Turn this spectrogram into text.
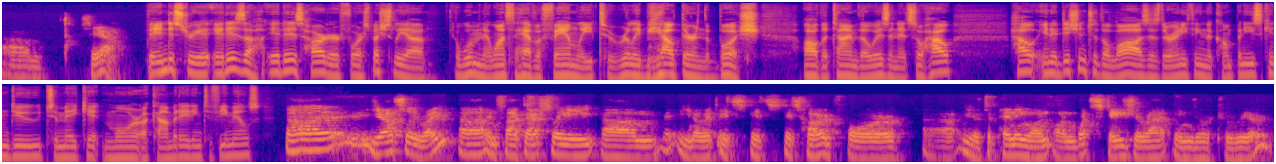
Um, so yeah, the industry it is a it is harder for especially a, a woman that wants to have a family to really be out there in the bush all the time, though, isn't it? So how how in addition to the laws, is there anything the companies can do to make it more accommodating to females? Uh, you're absolutely right. Uh, in fact, actually, um, you know, it, it's it's it's hard for uh, you know, depending on on what stage you're at in your career,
